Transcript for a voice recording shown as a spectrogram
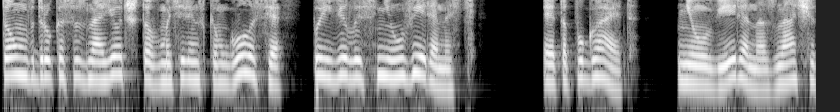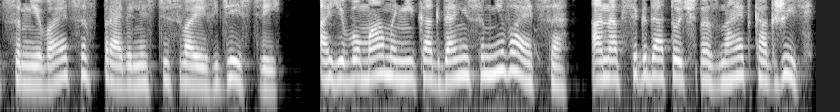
Том вдруг осознает, что в материнском голосе появилась неуверенность. Это пугает. Не уверена, значит, сомневается в правильности своих действий. А его мама никогда не сомневается, она всегда точно знает, как жить.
